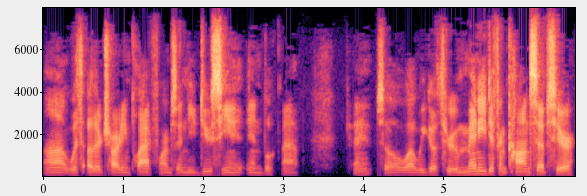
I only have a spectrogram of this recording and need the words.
with other charting platforms and you do see in Bookmap. Okay, so uh, we go through many different concepts here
